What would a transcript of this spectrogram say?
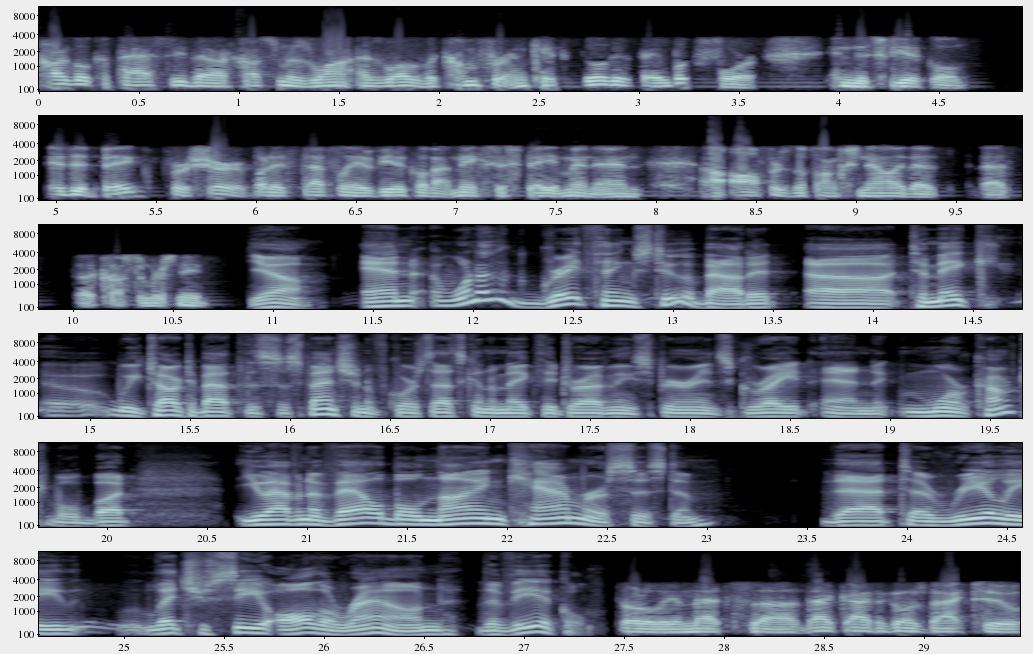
cargo capacity that our customers want, as well as the comfort and capability that they look for in this vehicle. Is it big? For sure, but it's definitely a vehicle that makes a statement and uh, offers the functionality that, that the customers need. Yeah. And one of the great things too about it, uh, to make, uh, we talked about the suspension, of course, that's going to make the driving experience great and more comfortable. But you have an available nine camera system that uh, really lets you see all around the vehicle. Totally, and that's uh, that kind of goes back to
